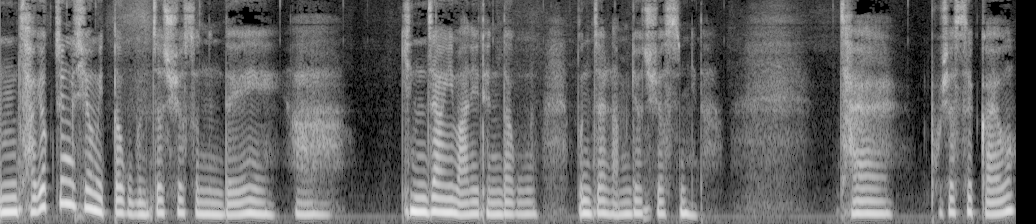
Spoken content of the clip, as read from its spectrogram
음, 자격증 시험 있다고 문자 주셨었는데 아 긴장이 많이 된다고 문자를 남겨주셨습니다. 잘 보셨을까요?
